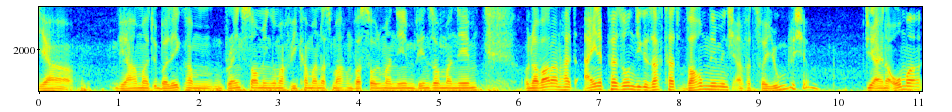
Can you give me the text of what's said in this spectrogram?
ja, wir haben halt überlegt, haben Brainstorming gemacht, wie kann man das machen, was soll man nehmen, wen soll man nehmen. Und da war dann halt eine Person, die gesagt hat, warum nehmen wir nicht einfach zwei Jugendliche, die einer Oma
